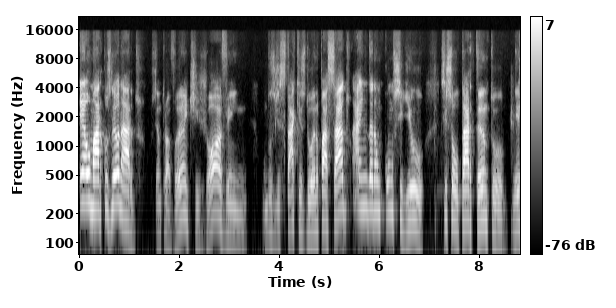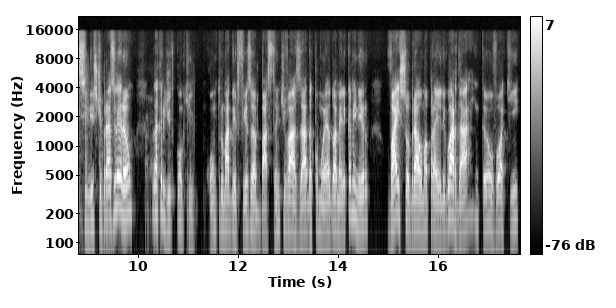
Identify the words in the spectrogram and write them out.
é o Marcos Leonardo, centroavante, jovem, um dos destaques do ano passado, ainda não conseguiu se soltar tanto nesse início de Brasileirão, mas acredito que contra uma defesa bastante vazada como é a do América Mineiro, vai sobrar uma para ele guardar, então eu vou aqui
